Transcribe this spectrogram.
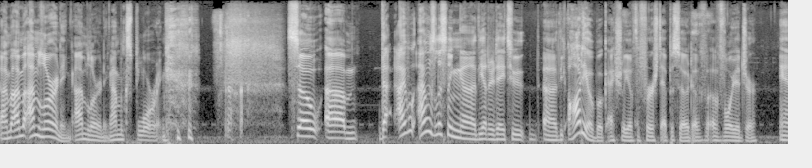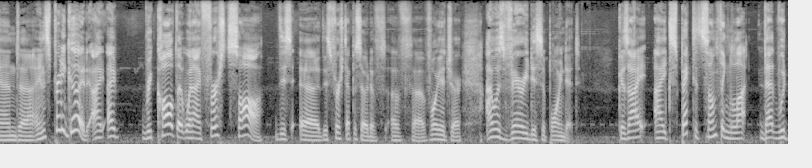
I'm, I'm, I'm learning. I'm learning. I'm exploring. so, um, that I, was listening uh, the other day to uh, the audiobook actually of the first episode of, of Voyager, and uh, and it's pretty good. I, I recalled that when I first saw this uh, this first episode of of uh, Voyager, I was very disappointed because I I expected something like that would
